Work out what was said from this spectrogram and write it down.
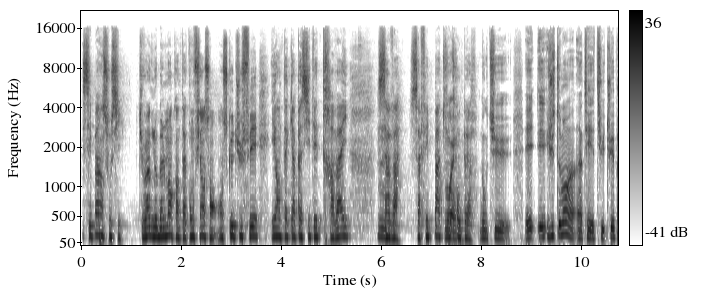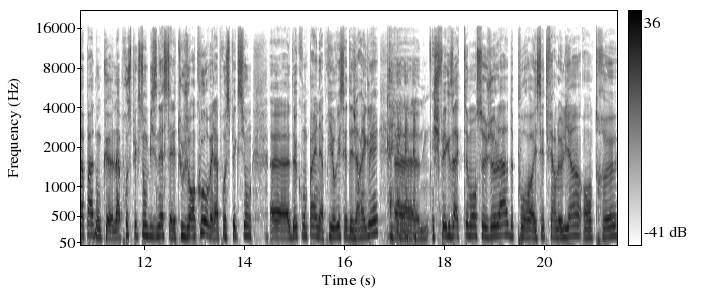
C'est pas un souci. Tu vois, globalement, quand tu as confiance en, ce que tu fais et en ta capacité de travail, ça hmm. va ça fait pas trop trop peur. Donc tu et, et justement tu, tu es papa donc euh, la prospection business elle est toujours en cours mais la prospection euh, de compagne a priori c'est déjà réglé. Euh, je fais exactement ce jeu là pour essayer de faire le lien entre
